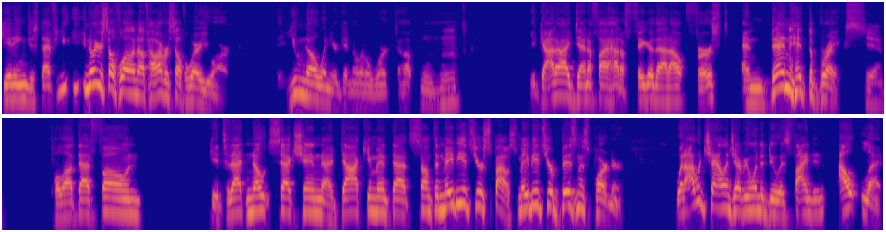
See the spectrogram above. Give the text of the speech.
getting just that? You, you know yourself well enough, however self aware you are, you know when you're getting a little worked up. Mm-hmm. You got to identify how to figure that out first and then hit the brakes. Yeah. Pull out that phone, get to that note section, that document, that something. Maybe it's your spouse, maybe it's your business partner. What I would challenge everyone to do is find an outlet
